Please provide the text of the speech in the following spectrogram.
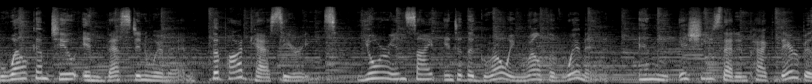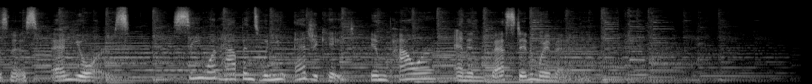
Welcome to Invest in Women, the podcast series. Your insight into the growing wealth of women and the issues that impact their business and yours. See what happens when you educate, empower, and invest in women.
